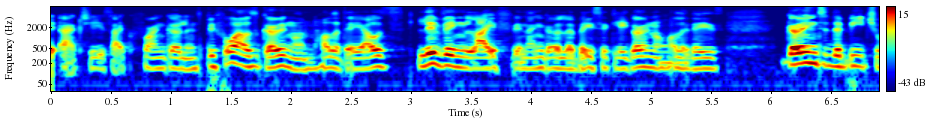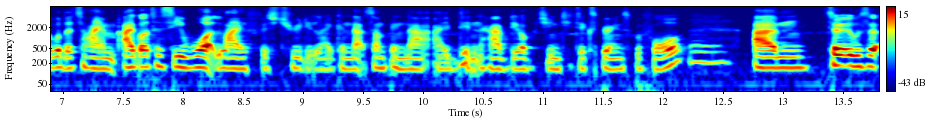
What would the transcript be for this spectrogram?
it actually is like for Angolans. Before I was going on holiday, I was living life in Angola, basically going on Mm. holidays, going to the beach all the time. I got to see what life is truly like, and that's something that I didn't have the opportunity to experience before. Mm. Um, so it was an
